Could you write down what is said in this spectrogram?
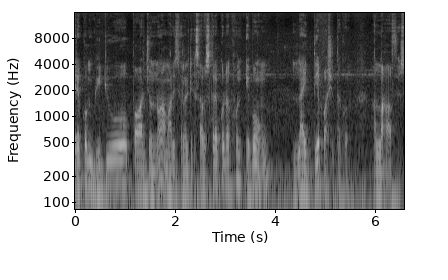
এরকম ভিডিও পাওয়ার জন্য আমার এই চ্যানেলটিকে সাবস্ক্রাইব করে রাখুন এবং লাইক দিয়ে পাশে থাকুন। আল্লাহ হাফেজ।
